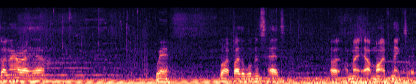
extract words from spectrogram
Got an arrow here, Where? right by the woman's head. I, I might, I might have nicked it.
